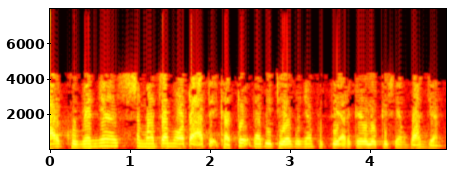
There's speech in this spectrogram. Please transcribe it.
argumennya semacam otak adik gadok Tapi dia punya bukti arkeologis yang panjang.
